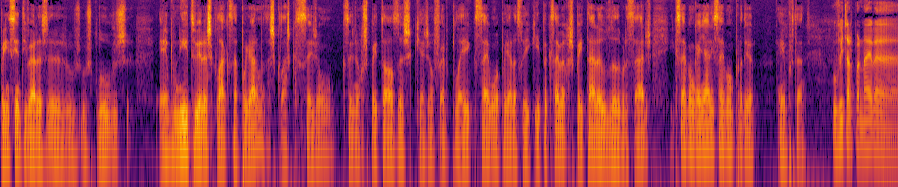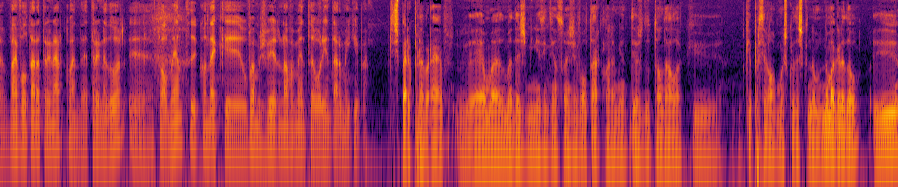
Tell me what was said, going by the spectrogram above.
para incentivar as, os, os, clubes. É bonito ver as claques apoiar, mas as claques que sejam, que sejam respeitosas, que hajam fair play, que saibam apoiar a sua equipa, que saibam respeitar os adversários e que saibam ganhar e saibam perder. É importante. O Vítor Paneira vai voltar a treinar quando? É treinador eh, atualmente? Quando é que o vamos ver novamente a orientar uma equipa? Espero que para breve. É uma, uma das minhas intenções é voltar claramente desde o Tondela que, que apareceram algumas coisas que não, não me agradou, e,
